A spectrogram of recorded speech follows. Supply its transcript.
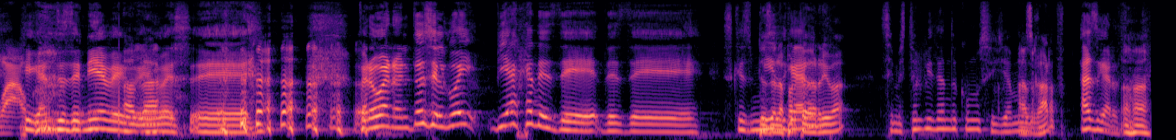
Wow. gigantes de nieve, güey. Pues, eh. Pero bueno, entonces el güey viaja desde. Desde. Es que es Desde la parte de arriba. Se me está olvidando cómo se llama. ¿Asgard? Asgard. Ajá.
